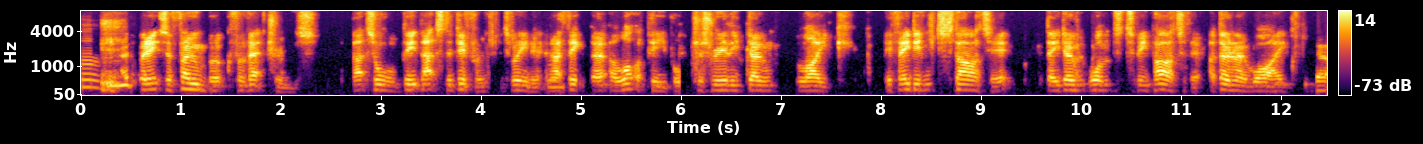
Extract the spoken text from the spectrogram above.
but it's a phone book for veterans. That's all. The, that's the difference between it. And I think that a lot of people just really don't like if they didn't start it, they don't want to be part of it. I don't know why. Yeah,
